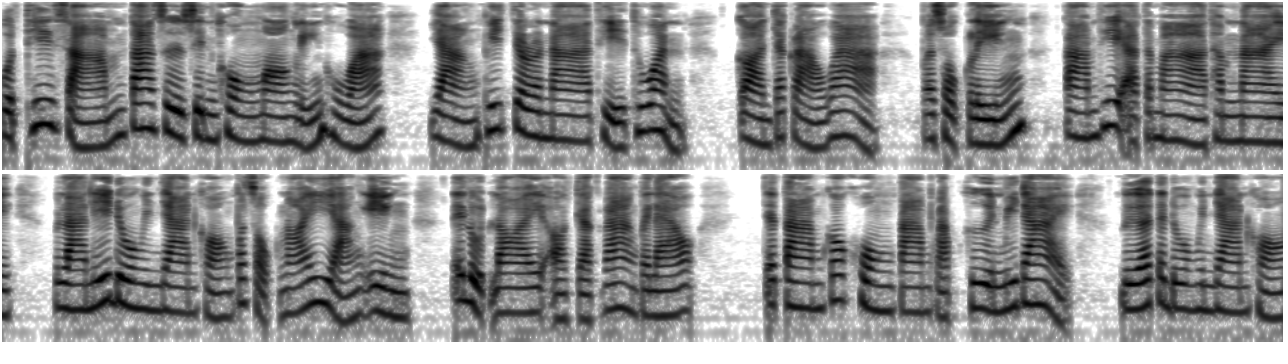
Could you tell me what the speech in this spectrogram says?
บทที่สามต้าซือซินคงมองหลิงหัว อย่างพิจารณาถี่ถ้วน ก่อนจะกล่าวว่า ประสกหลิงตามที่อาตมาทำนาย เวลานี้ดวงวิญญาณของประสกน้อยหยางอิง ได้หลุดลอยออกจากร่างไปแล้ว จะตามก็คงตามกลับคืนไม่ได้ เหลือแต่ดวงวิญญาณของ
